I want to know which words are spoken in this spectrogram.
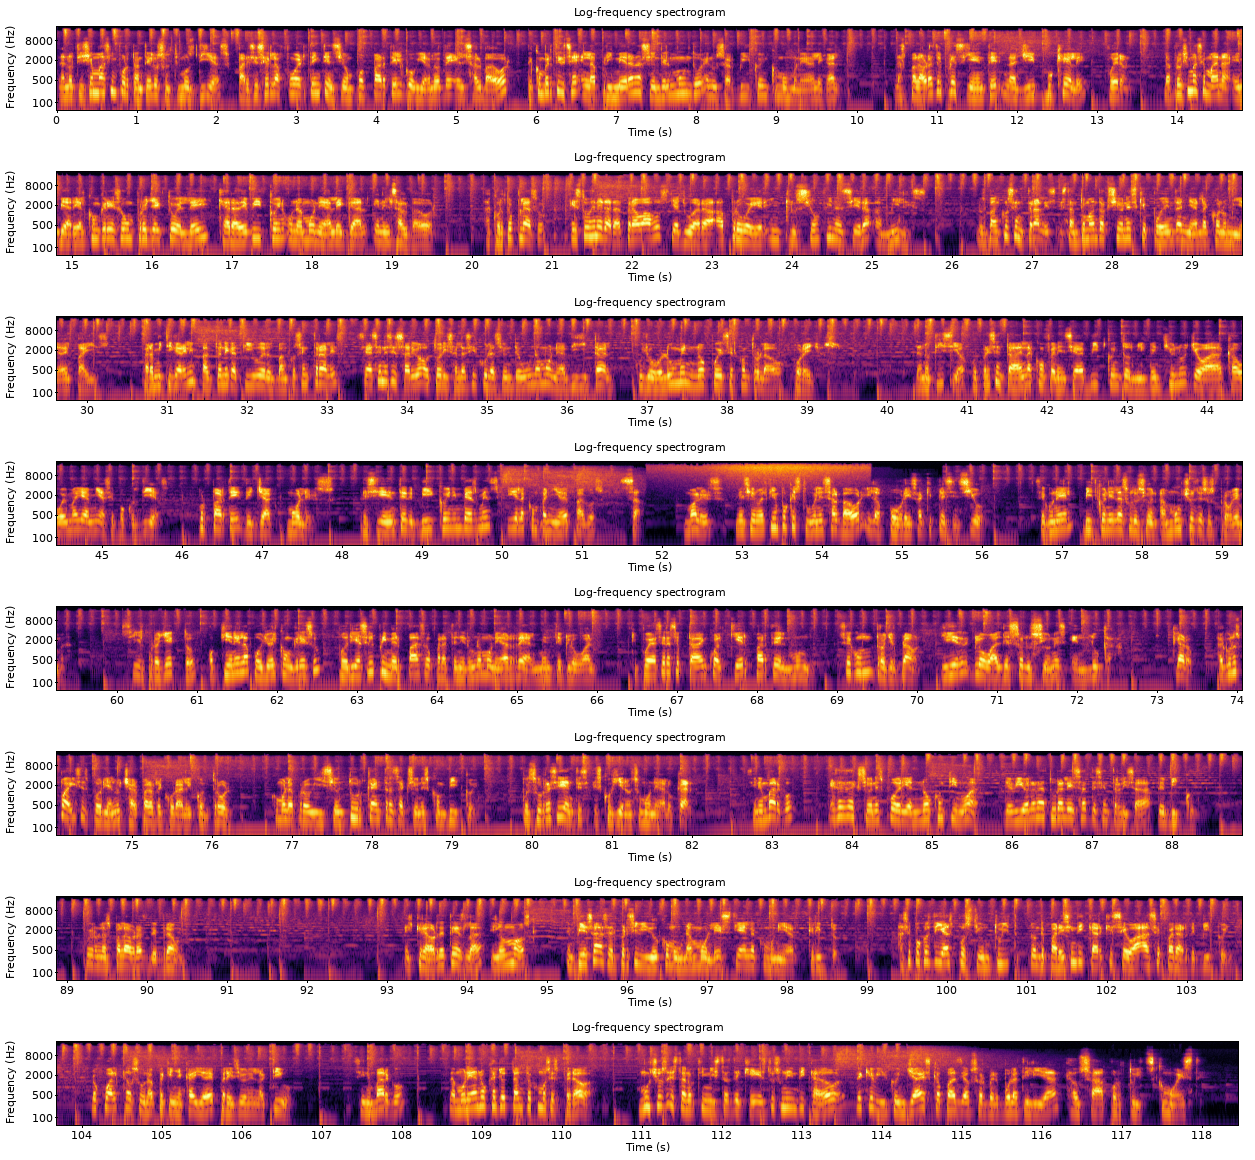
La noticia más importante de los últimos días parece ser la fuerte intención por parte del gobierno de El Salvador de convertirse en la primera nación del mundo en usar Bitcoin como moneda legal. Las palabras del presidente Nayib Bukele fueron, la próxima semana enviaré al Congreso un proyecto de ley que hará de Bitcoin una moneda legal en El Salvador. A corto plazo, esto generará trabajos y ayudará a proveer inclusión financiera a miles. Los bancos centrales están tomando acciones que pueden dañar la economía del país. Para mitigar el impacto negativo de los bancos centrales, se hace necesario autorizar la circulación de una moneda digital cuyo volumen no puede ser controlado por ellos. La noticia fue presentada en la conferencia de Bitcoin 2021 llevada a cabo en Miami hace pocos días, por parte de Jack Mollers, presidente de Bitcoin Investments y de la compañía de pagos SAP. Mollers mencionó el tiempo que estuvo en El Salvador y la pobreza que presenció. Según él, Bitcoin es la solución a muchos de sus problemas. Si el proyecto obtiene el apoyo del Congreso, podría ser el primer paso para tener una moneda realmente global, que pueda ser aceptada en cualquier parte del mundo, según Roger Brown, líder global de soluciones en Luca. Claro, algunos países podrían luchar para recobrar el control, como la prohibición turca en transacciones con Bitcoin, pues sus residentes escogieron su moneda local. Sin embargo, esas acciones podrían no continuar debido a la naturaleza descentralizada de Bitcoin. Fueron las palabras de Brown. El creador de Tesla, Elon Musk, empieza a ser percibido como una molestia en la comunidad cripto Hace pocos días posteó un tweet donde parece indicar que se va a separar de Bitcoin, lo cual causó una pequeña caída de precio en el activo. Sin embargo, la moneda no cayó tanto como se esperaba. Muchos están optimistas de que esto es un indicador de que Bitcoin ya es capaz de absorber volatilidad causada por tweets como este.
